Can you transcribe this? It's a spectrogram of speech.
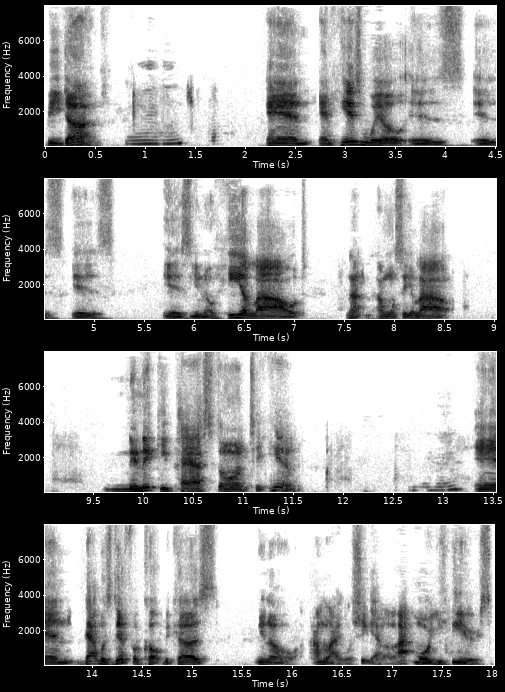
be done. Mm-hmm. And and his will is is is is you know he allowed not I won't say allowed. Nikki passed on to him, mm-hmm. and that was difficult because you know I'm like, well, she got a lot more years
